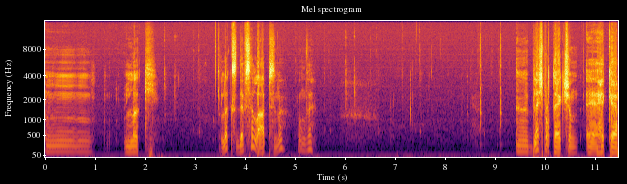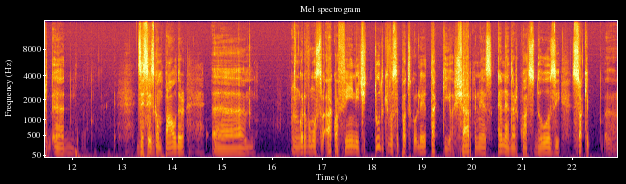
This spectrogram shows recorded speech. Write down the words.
um, Luck. Lux deve ser lápis, né? Vamos ver. Uh, Blast Protection é, requer uh, 16 Gunpowder uh, Agora eu vou mostrar Aquafinity, tudo que você pode escolher está aqui, ó. Sharpness, Another 412, só que uh,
